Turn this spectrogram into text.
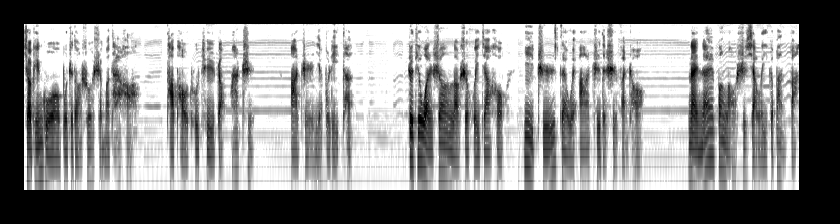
小苹果不知道说什么才好，他跑出去找阿志，阿志也不理他。这天晚上，老师回家后一直在为阿志的事犯愁。奶奶帮老师想了一个办法。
